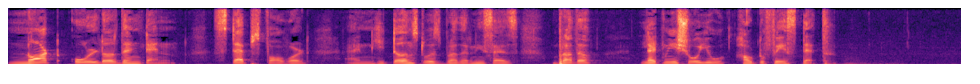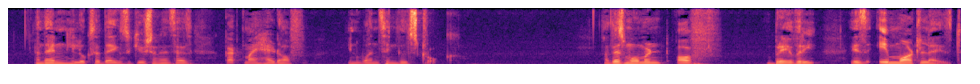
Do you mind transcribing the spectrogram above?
not older than 10, steps forward and he turns to his brother and he says, Brother, let me show you how to face death. And then he looks at the execution and says, Cut my head off in one single stroke. Now, this moment of bravery is immortalized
